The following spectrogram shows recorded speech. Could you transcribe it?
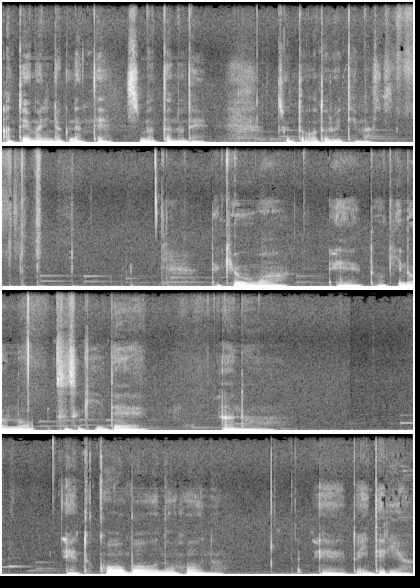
あっという間になくなってしまったのでちょっと驚いています。今日はえっ、ー、と昨日の続きであのえ、ー、と工房の方のえーと、インテリア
